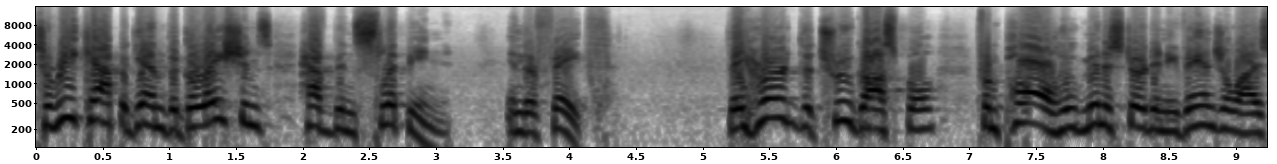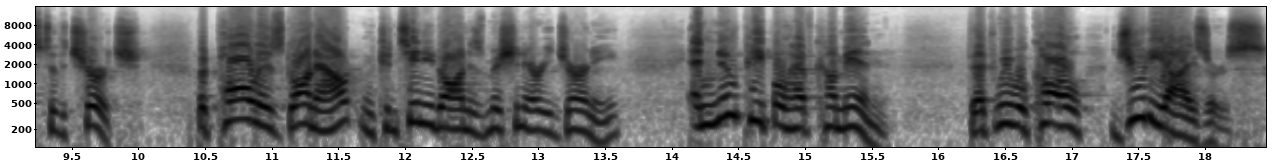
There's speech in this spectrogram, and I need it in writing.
To recap again, the Galatians have been slipping in their faith. They heard the true gospel from Paul, who ministered and evangelized to the church. But Paul has gone out and continued on his missionary journey, and new people have come in that we will call Judaizers.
